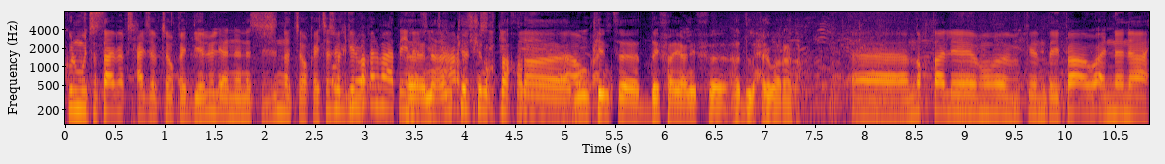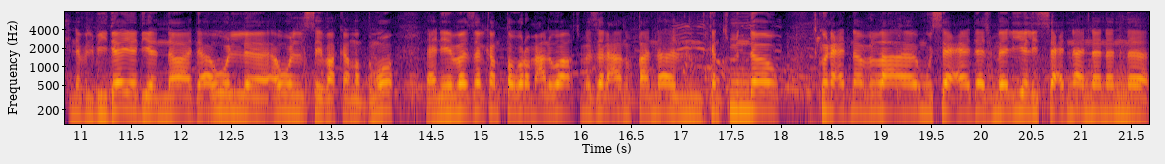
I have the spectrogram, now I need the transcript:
كل متسابق شحال جاب التوقيت ديالو لأننا سجلنا التوقيتات ولكن باقي ما عطيناش آه، نعم كاين شي نقطة أخرى أوقات. ممكن تضيفها يعني في هذا الحوار هذا. آه، النقطة اللي ممكن نضيفها هو أننا إحنا في البداية ديالنا هذا أول أول سباق كنظموه يعني مازال كنطوروا مع الوقت مازال غنبقى كنتمناو تكون عندنا مساعدات مالية اللي تساعدنا أننا ن-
